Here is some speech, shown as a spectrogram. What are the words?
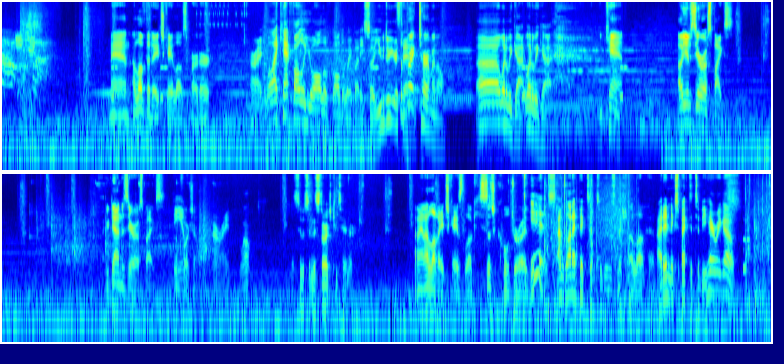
Man, I love that HK loves murder. All right. Well, I can't follow you all of, all the way, buddy. So you do your thing. It's the thing. brig terminal. Uh, what do we got? What do we got? You can't. Oh, you have zero spikes. You're down to zero spikes. Damn. Unfortunately. All right. Well, let's see what's in the storage container. I mean, I love HK's look. He's such a cool droid. Is I'm glad I picked him to do this mission. I love him. I didn't expect it to be. Here we go.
